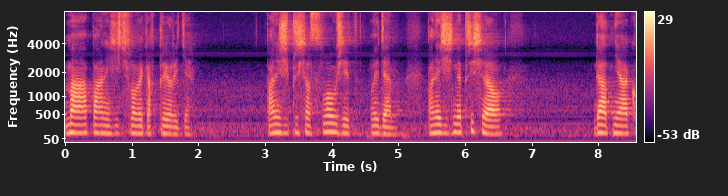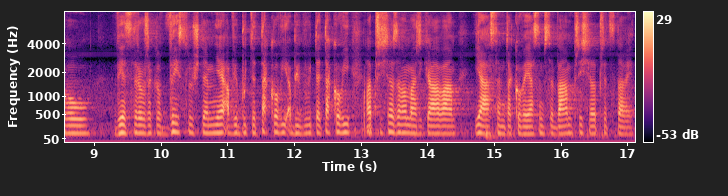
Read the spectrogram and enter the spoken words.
má Pán Ježíš člověka v prioritě? Pán Ježíš přišel sloužit lidem. Pán Ježíš nepřišel dát nějakou věc, kterou řekl, vy služte mě a vy buďte takový a vy buďte takový, ale přišel za váma a říká vám, já jsem takový, já jsem se vám přišel představit.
